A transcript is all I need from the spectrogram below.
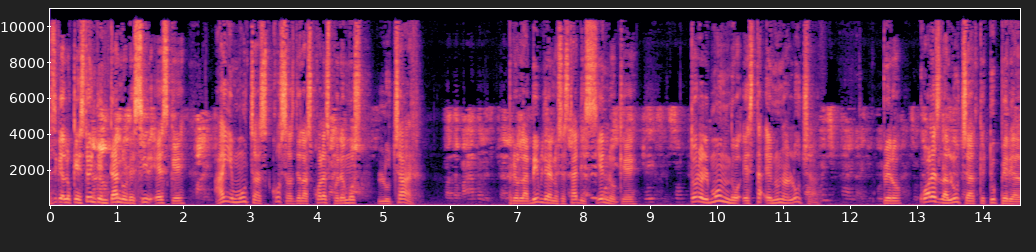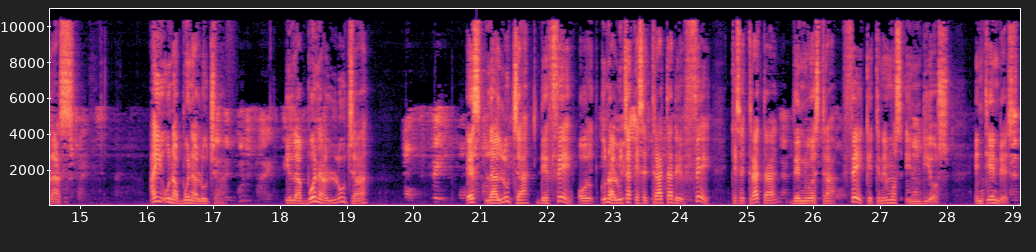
Así que lo que estoy intentando decir es que hay muchas cosas de las cuales podemos luchar, pero la Biblia nos está diciendo que todo el mundo está en una lucha. Pero, ¿cuál es la lucha que tú pelearás? Hay una buena lucha. Y la buena lucha es la lucha de fe, o una lucha que se trata de fe, que se trata de nuestra fe que tenemos en Dios. ¿Entiendes?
